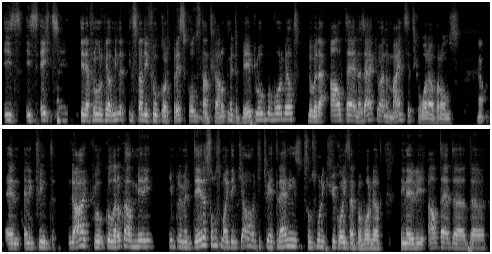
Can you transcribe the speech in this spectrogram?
is, is echt... Ik deed dat vroeger veel minder. Iets naar die full court press constant gaan. Ook met de B-ploeg bijvoorbeeld, doen we dat altijd. En dat is eigenlijk wel een mindset geworden voor ons. Ja. En, en ik vind... Ja, ik wil, ik wil daar ook wel meer in implementeren soms. Maar ik denk, ja, met die twee trainingen... Soms moet ik... Hugo is daar bijvoorbeeld... Ik denk dat jullie altijd de, de,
